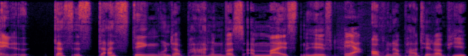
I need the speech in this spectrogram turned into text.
Wirklich? ey, das ist das Ding unter Paaren, was am meisten hilft. Ja. Auch in der Paartherapie.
